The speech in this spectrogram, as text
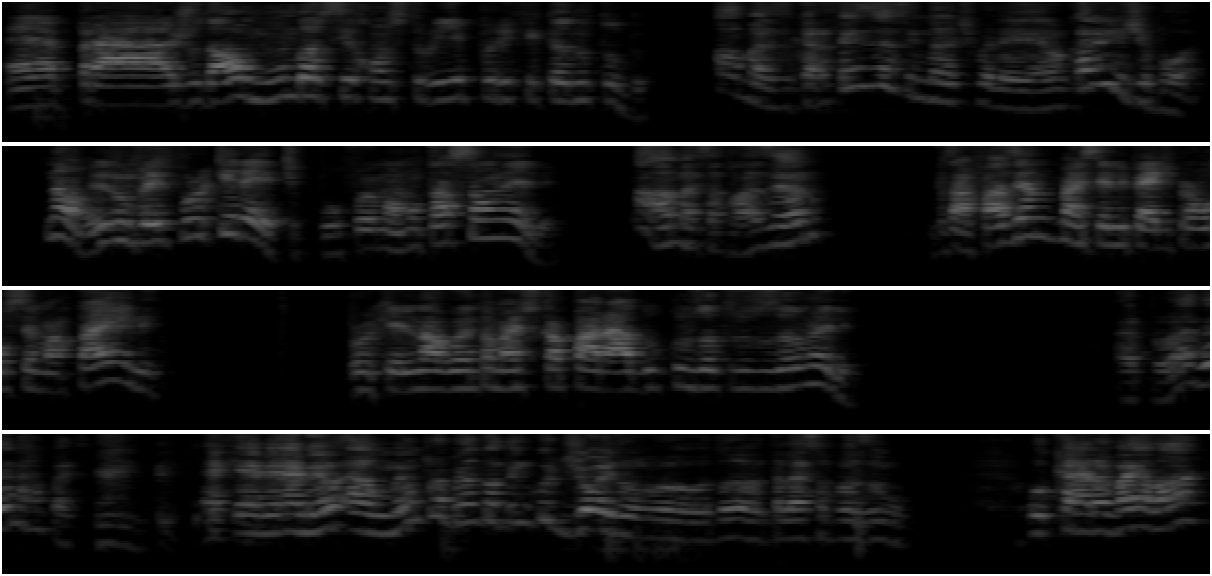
É, pra ajudar o mundo a se reconstruir purificando tudo. Ah, mas o cara fez isso, então, tipo, ele é um cara de gente boa. Não, ele não fez por querer, tipo, foi uma mutação nele. Ah, mas tá fazendo. Tá fazendo, mas se ele pede pra você matar ele, porque ele não aguenta mais ficar parado com os outros usando ele. É problema dele, né, rapaz? É, que é, é, mesmo- é o mesmo problema que eu tenho com o Joey do, do The Last of Us 1. O cara vai lá,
